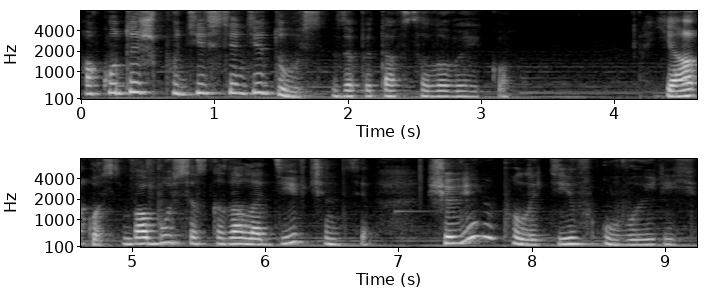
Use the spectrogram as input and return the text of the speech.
А куди ж подівся дідусь? запитав Соловейко. Якось бабуся сказала дівчинці, що він полетів у вирій.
